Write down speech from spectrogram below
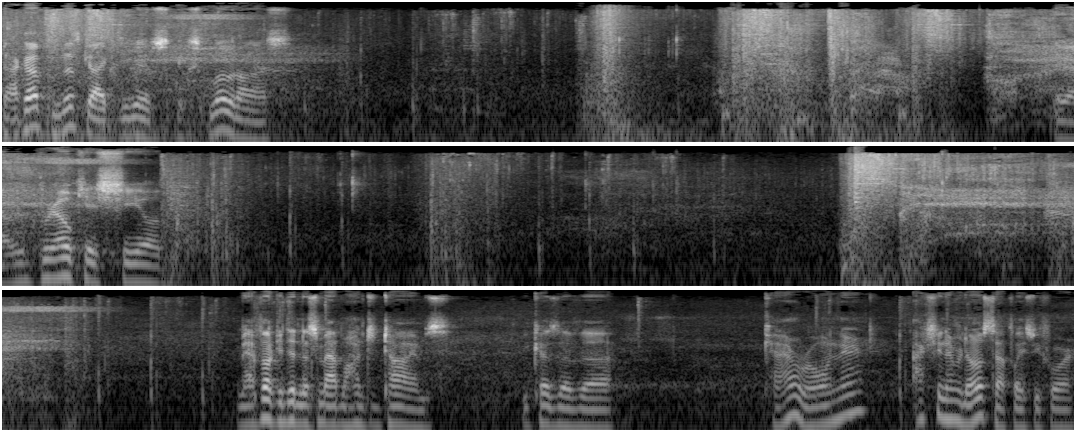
Back up from this guy, because he's going to explode on us. Yeah, we broke his shield. Man, I feel like I did this map a hundred times because of the. Can I roll in there? I actually never noticed that place before.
